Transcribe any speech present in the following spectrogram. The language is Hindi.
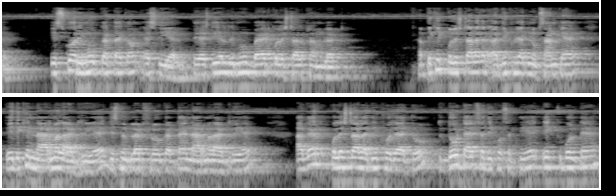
इसको रिमूव करता है कौन? एस तो S remove bad cholesterol from blood अब देखिए कोलेस्ट्रॉल अगर अधिक हो जाए तो नुकसान क्या है? तो ये देखिए नॉर्मल आर्टरी है जिसमें ब्लड फ्लो करता है नॉर्मल आर्टरी है। अगर कोलेस्ट्रॉल अधिक हो जाए तो, तो दो टाइप्स अधिक हो सकती है। एक बोलते हैं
